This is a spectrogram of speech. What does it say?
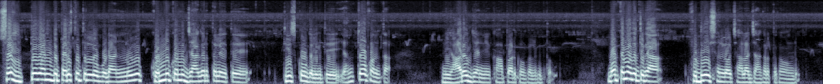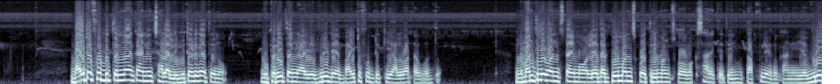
సో ఇటువంటి పరిస్థితుల్లో కూడా నువ్వు కొన్ని కొన్ని జాగ్రత్తలు అయితే తీసుకోగలిగితే ఎంతో కొంత నీ ఆరోగ్యాన్ని కాపాడుకోగలుగుతావు. మొట్టమొదటిగా ఫుడ్ విషయంలో చాలా జాగ్రత్తగా ఉండు. బయట ఫుడ్ తిన్నా కానీ చాలా లిమిటెడ్గా తిను. విపరీతంగా ఎవ్రీడే బయట ఫుడ్కి అలవాటు అవ్వద్దు మంత్లీ వన్స్ టైమో లేదా టూ మంత్స్కో త్రీ మంత్స్కో ఒకసారి అయితే తిను. తప్పలేదు కానీ ఎవ్రీ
